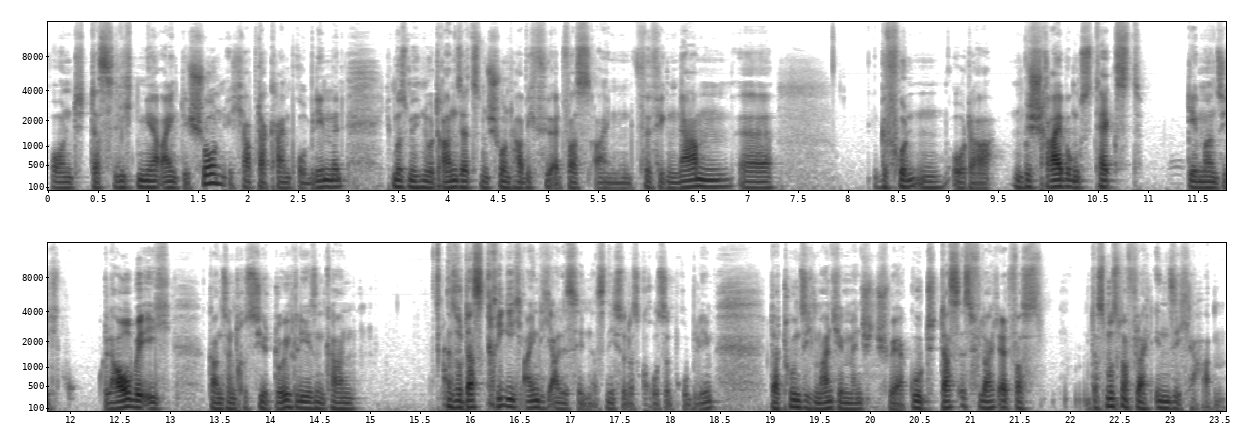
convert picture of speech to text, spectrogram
und das liegt mir eigentlich schon. Ich habe da kein Problem mit. Ich muss mich nur dran setzen. Schon habe ich für etwas einen pfiffigen Namen äh, gefunden oder einen Beschreibungstext, den man sich, glaube ich, ganz interessiert durchlesen kann. Also das kriege ich eigentlich alles hin. Das ist nicht so das große Problem. Da tun sich manche Menschen schwer. Gut, das ist vielleicht etwas, das muss man vielleicht in sich haben.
